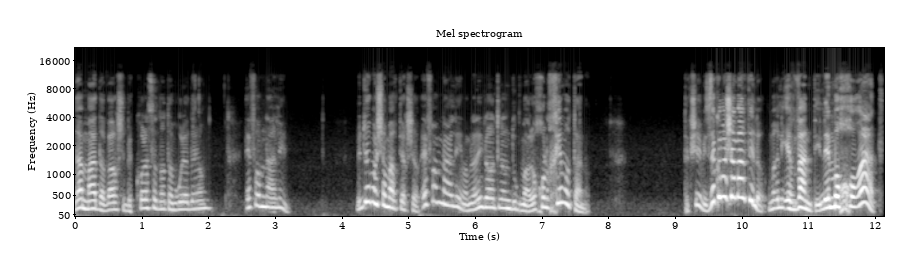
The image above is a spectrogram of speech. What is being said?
אתה יודע מה הדבר שבכל הסדנאות אמרו לי עד היום? איפה המנהלים? בדיוק מה שאמרתי עכשיו, איפה המנהלים? המנהלים לא נותנים לנו דוגמה, לא חונכים אותנו. תקשיבי, זה כל מה שאמרתי לו. הוא אומר לי, הבנתי, למחרת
